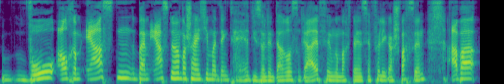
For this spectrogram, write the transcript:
wo auch im ersten, beim ersten Hören wahrscheinlich jemand denkt, hä, wie soll denn daraus ein Realfilm gemacht werden? Das ist ja völliger Schwachsinn. Aber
